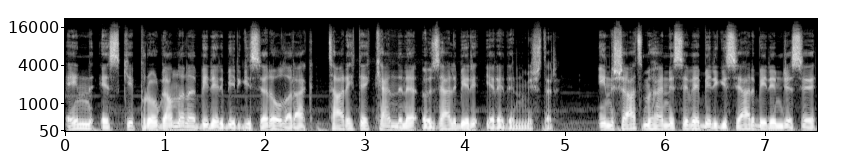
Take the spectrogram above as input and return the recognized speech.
en eski programlanabilir bilgisayarı olarak tarihte kendine özel bir yer edinmiştir. İnşaat mühendisi ve bilgisayar bilimcisi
